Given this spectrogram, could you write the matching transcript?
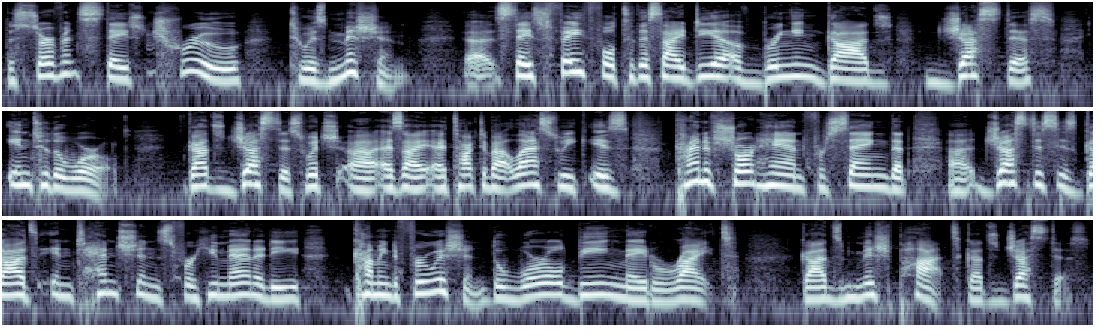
the servant stays true to his mission, uh, stays faithful to this idea of bringing God's justice into the world. God's justice, which, uh, as I, I, talked about last week, is kind of shorthand for saying that uh, justice is God's intentions for humanity coming to fruition, the world being made right, God's mishpat, God's justice.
